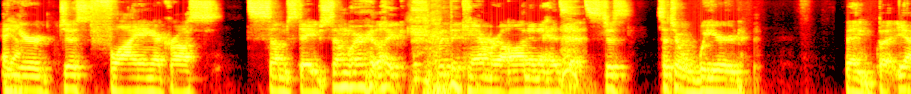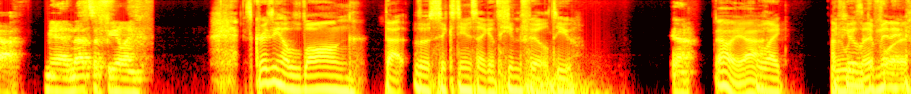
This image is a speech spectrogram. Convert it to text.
And Yeah. you're just flying across some stage somewhere, like with the camera on and a headset. It's just such a weird thing. But yeah, man, that's a feeling. It's crazy how long that those 16 seconds can feel to you. Yeah. Oh yeah. Like I it mean, we feels like a minute.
